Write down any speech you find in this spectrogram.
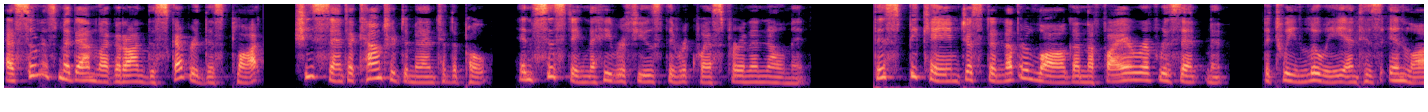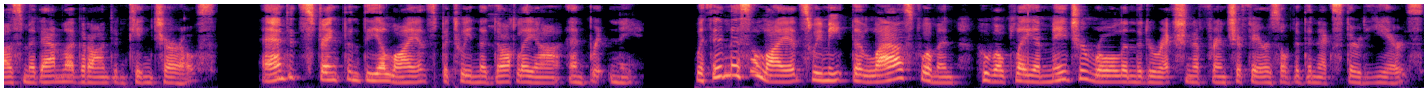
As soon as Madame la Grande discovered this plot, she sent a counter demand to the Pope, insisting that he refuse the request for an annulment. This became just another log on the fire of resentment between Louis and his in laws, Madame la Grande and King Charles, and it strengthened the alliance between the d'Orléans and Brittany. Within this alliance, we meet the last woman who will play a major role in the direction of French affairs over the next 30 years.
